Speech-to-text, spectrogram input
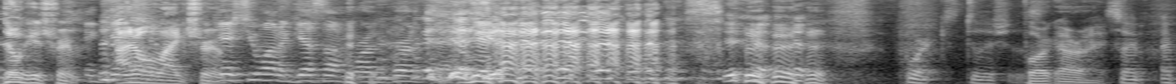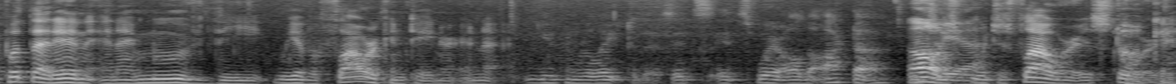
Don't get shrimp. I don't you- like shrimp. In case you want to guess on Pork's birthday. Pork's delicious. Pork, all right. So I, I put that in and I moved the. We have a flour container and you can relate to this. It's it's where all the atta, which Oh, is, yeah. which is flour, is stored. Okay.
